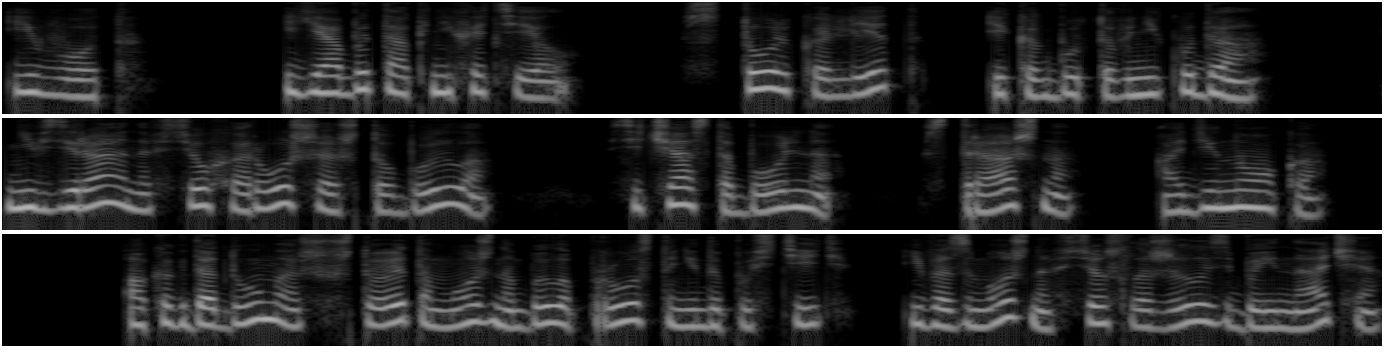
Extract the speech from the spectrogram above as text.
И вот, я бы так не хотел. Столько лет и как будто в никуда. Невзирая на все хорошее, что было, сейчас-то больно, страшно, одиноко. А когда думаешь, что это можно было просто не допустить, и, возможно, все сложилось бы иначе,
